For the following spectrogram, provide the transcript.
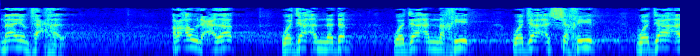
ما ينفع هذا. رأوا العذاب وجاء الندم وجاء النخيل وجاء الشخير وجاء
